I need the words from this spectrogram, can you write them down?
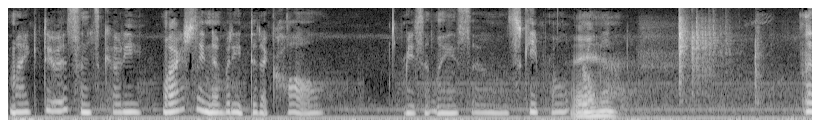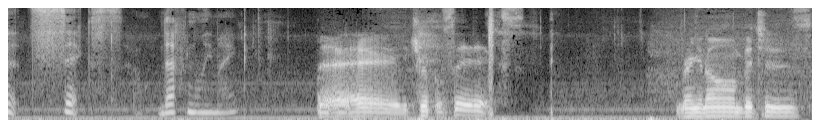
Mike do it since Cody. Well, actually, nobody did a call recently, so let's keep rolling. Yeah. It's six, so definitely Mike. Hey, triple six. Bring it on, bitches.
